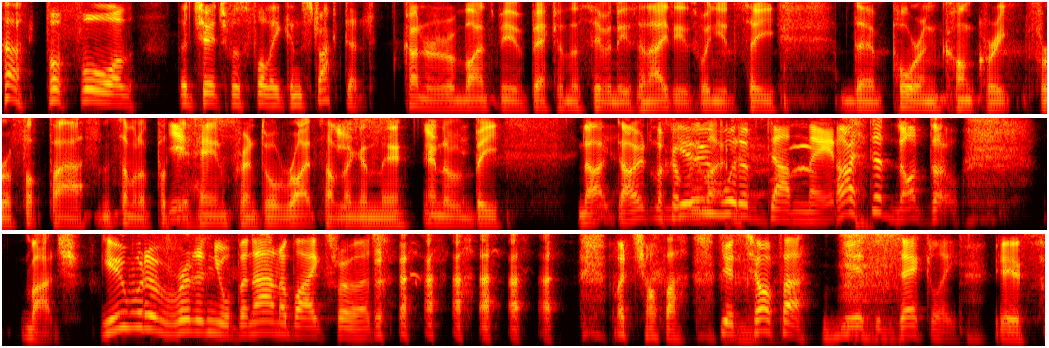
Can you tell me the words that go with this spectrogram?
before the church was fully constructed. Kind of reminds me of back in the 70s and 80s when you'd see the pouring concrete for a footpath and someone would put Yes. their handprint or write something Yes. in there and it would be, no, don't look at me You like would have done that. I did not do much. You would have ridden your banana bike through it. My chopper. Your chopper. Yes, exactly. Yes.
